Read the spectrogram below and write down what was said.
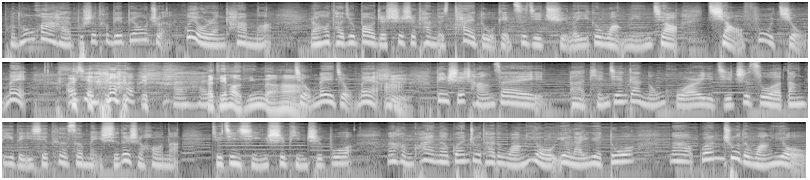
普通话还不是特别标准，会有人看吗？然后他就抱着试试看的态度，给自己取了一个网名叫“巧妇九妹”，而且 还还还挺好听的哈，“九妹九妹”啊，并时常在。呃，田间干农活儿以及制作当地的一些特色美食的时候呢，就进行视频直播。那很快呢，关注他的网友越来越多。那关注的网友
